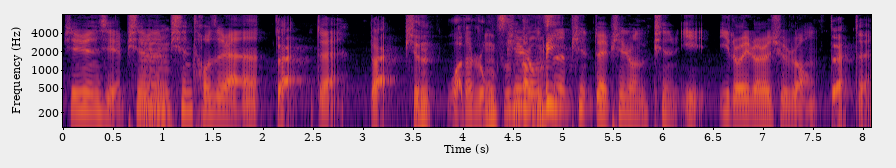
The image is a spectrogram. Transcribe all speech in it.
拼运气，拼、嗯。拼投资人，对。对，对，拼我的融资能力。拼对拼融拼一一轮一轮的去融，对，对，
